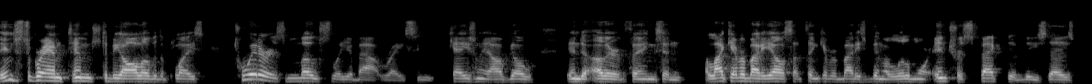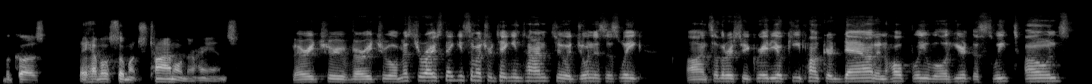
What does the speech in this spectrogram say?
Instagram tends to be all over the place. Twitter is mostly about racing. Occasionally, I'll go into other things. And like everybody else, I think everybody's been a little more introspective these days because they have so much time on their hands. Very true. Very true. Well, Mr. Rice, thank you so much for taking time to uh, join us this week on Southern Race Week Radio. Keep hunkered down, and hopefully, we'll hear the sweet tones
